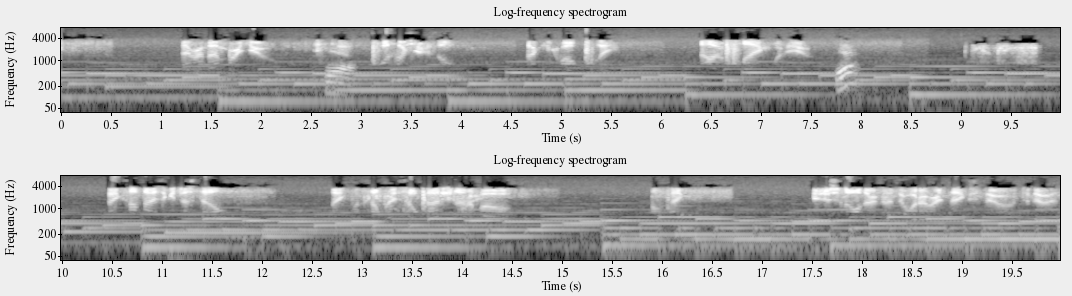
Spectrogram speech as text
like, I remember you, yeah. 12 years old, talking about planes. Now I'm flying with you. Yeah. Like, sometimes you can just tell, like, when somebody's so passionate about something, you just know they're gonna do whatever it takes to, to do it.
